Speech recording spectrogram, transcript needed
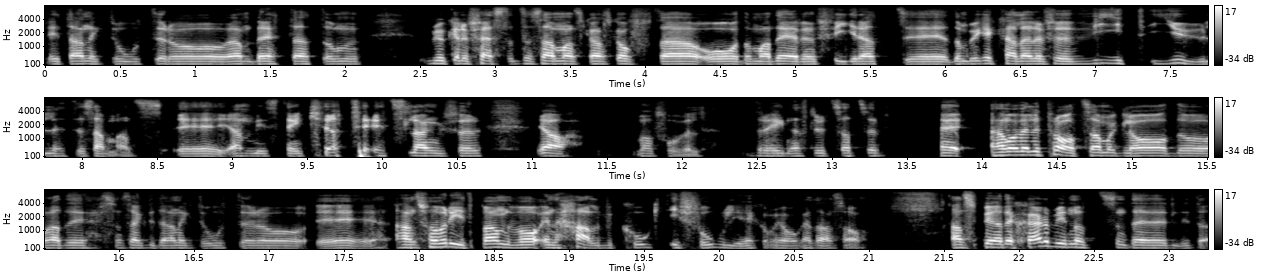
lite anekdoter och han berättade att de brukade festa tillsammans ganska ofta och de hade även firat, eh, de brukar kalla det för vit jul tillsammans. Eh, jag misstänker att det är ett slang för, ja, man får väl dra egna slutsatser. Eh, han var väldigt pratsam och glad och hade som sagt lite anekdoter. Och, eh, hans favoritband var en halvkokt i folie, kommer jag ihåg att han sa. Han spelade själv i något sånt där lite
